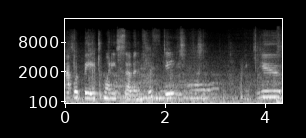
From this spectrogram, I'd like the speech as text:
That would be twenty-seven fifty. Thank you.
